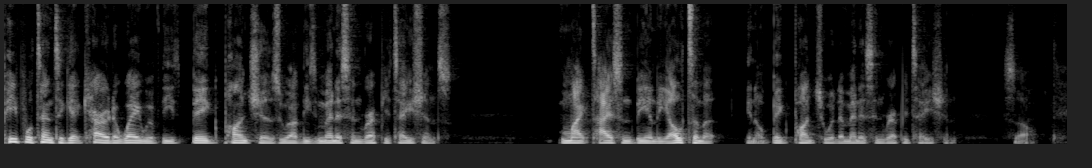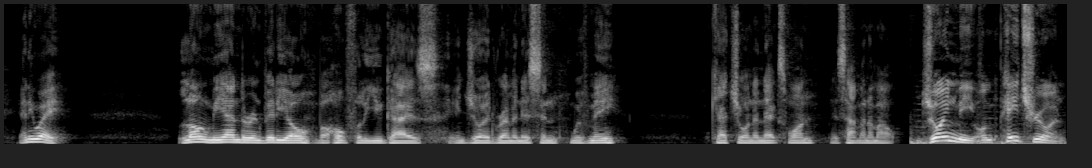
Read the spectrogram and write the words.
people tend to get carried away with these big punchers who have these menacing reputations. Mike Tyson being the ultimate, you know, big puncher with a menacing reputation. So, anyway, long meandering video, but hopefully you guys enjoyed reminiscing with me. Catch you on the next one. It's happening. I'm out. Join me on Patreon.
